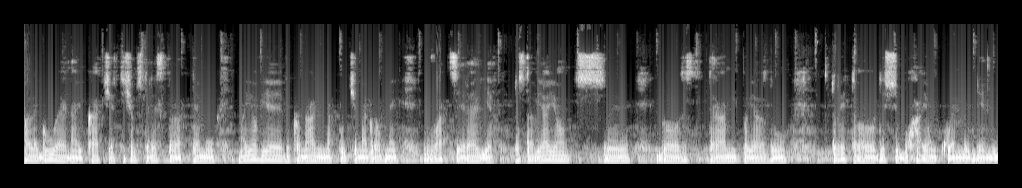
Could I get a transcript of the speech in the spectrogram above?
Paleguę na Jukacie 1400 lat temu Majowie wykonali na płycie nagrobnej władcy relief, zostawiając y, go ze sterami pojazdu, w której to dyszy buchają kłęby dymu.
